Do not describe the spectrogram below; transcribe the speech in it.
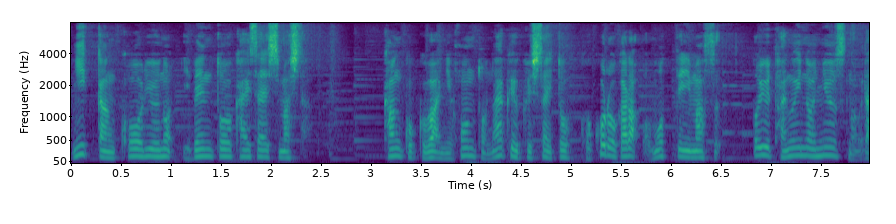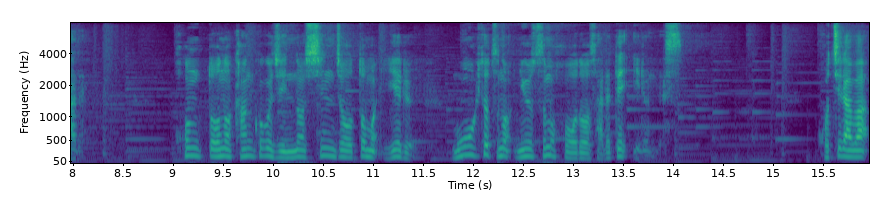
日韓交流のイベントを開催しました。韓国は日本と仲良くしたいと心から思っていますという類のニュースの裏で、本当の韓国人の心情とも言えるもう一つのニュースも報道されているんです。こちらは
